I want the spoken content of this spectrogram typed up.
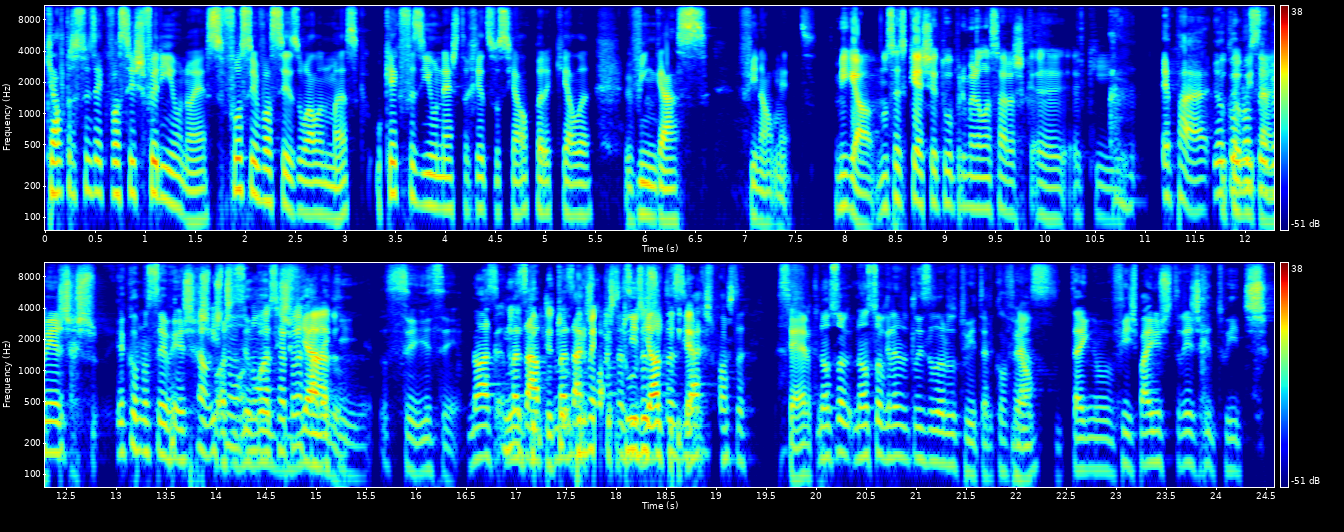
que alterações é que vocês fariam, não é? Se fossem vocês o Elon Musk, o que é que faziam nesta rede social para que ela vingasse finalmente? Miguel, não sei se queres ser tu a primeira a lançar as, uh, aqui. Epá, eu como, não sei bem as, eu como não sei bem as não, respostas, não, eu vou desviar aqui. Sim, sim. Não há, mas, há, tu, mas há respostas idiotas e há resposta. Certo. Não sou, não sou grande utilizador do Twitter, confesso. Não. Tenho, fiz para aí uns três retweets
